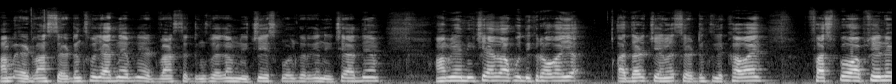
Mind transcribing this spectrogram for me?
हम एडवांस सेटिंग्स पर जाते हैं, अपने एडवांस सेटिंग्स पर हम नीचे स्क्रॉल करके नीचे आते हैं। हम यहाँ नीचे आए तो आपको दिख रहा होगा, ये अदर चैनल सेटिंग्स लिखा हुआ है। फ़र्स्ट पे ऑप्शन है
